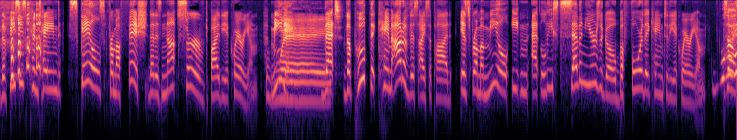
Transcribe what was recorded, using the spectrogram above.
The feces contained scales from a fish that is not served by the aquarium, meaning Wait. that the poop that came out of this isopod is from a meal eaten at least seven years ago before they came to the aquarium. What? So,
